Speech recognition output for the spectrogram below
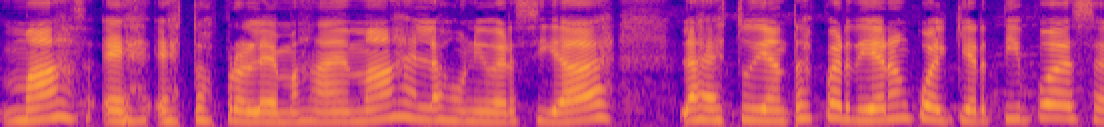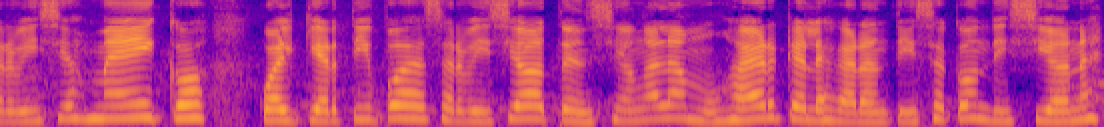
más estos problemas. Además, en las universidades las estudiantes perdieron cualquier tipo de servicios médicos, cualquier tipo de servicio de atención a la mujer que les garantice condiciones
